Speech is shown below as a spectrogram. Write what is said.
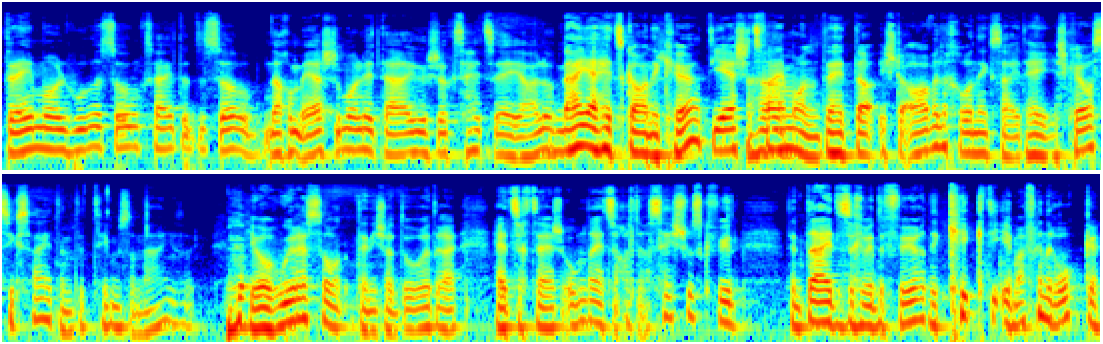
dreimal Hurensohn gesagt oder so. Nach dem ersten Mal hat er schon gesagt, so, hey, hallo. Nein, er hat es gar nicht gehört, die ersten Aha. zwei Mal. Und dann hat da, ist der Anwalt gekommen und hat gesagt, hey, hast du gehört, was sie gesagt? Und der Tim so, nein. So, ja, Hurensohn. Dann ist er durchgedreht, hat sich zuerst umgedreht, so, Alter, was hast du das Gefühl? Dann dreht er sich wieder vor, dann kickt ihm einfach in den Rücken.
